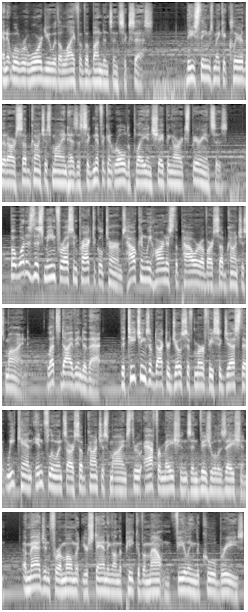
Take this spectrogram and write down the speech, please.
and it will reward you with a life of abundance and success. These themes make it clear that our subconscious mind has a significant role to play in shaping our experiences. But what does this mean for us in practical terms? How can we harness the power of our subconscious mind? Let's dive into that. The teachings of Dr. Joseph Murphy suggest that we can influence our subconscious minds through affirmations and visualization. Imagine for a moment you're standing on the peak of a mountain, feeling the cool breeze,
